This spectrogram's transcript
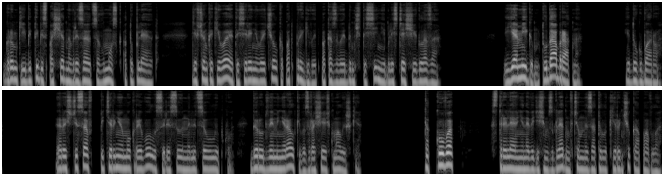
Громкие биты беспощадно врезаются в мозг, отупляют. Девчонка кивает, и сиреневая челка подпрыгивает, показывая дымчато-синие блестящие глаза. «Я мигом, туда-обратно!» Иду к бару. Расчесав пятерней мокрые волосы, рисую на лице улыбку. Беру две минералки, возвращаюсь к малышке. «Какого...» Стреляю ненавидящим взглядом в темный затылок Ярончука Павла.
